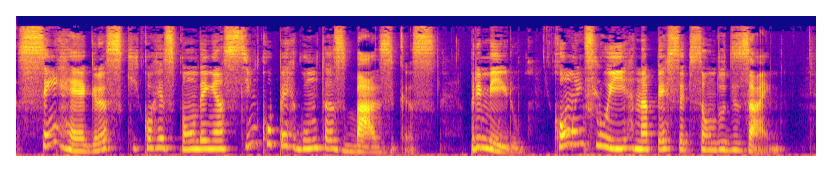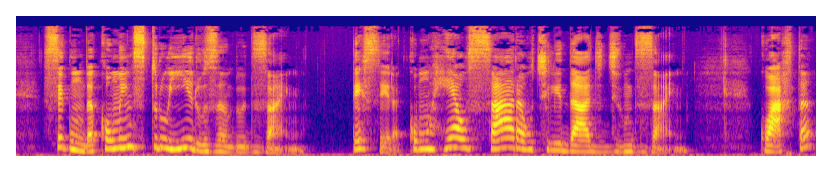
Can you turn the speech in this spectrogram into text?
100 regras que correspondem a cinco perguntas básicas. Primeiro, como influir na percepção do design? Segunda, como instruir usando o design? Terceira, como realçar a utilidade de um design? Quarta,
